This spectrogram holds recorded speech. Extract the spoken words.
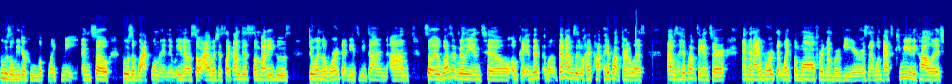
who was a leader who looked like me. And so who was a black woman, you know, so I was just like, I'm just somebody who's doing the work that needs to be done. Um, so it wasn't really until, okay, and then, well, then I was a hip hop journalist I was a hip hop dancer, and then I worked at like the mall for a number of years, and I went back to community college.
